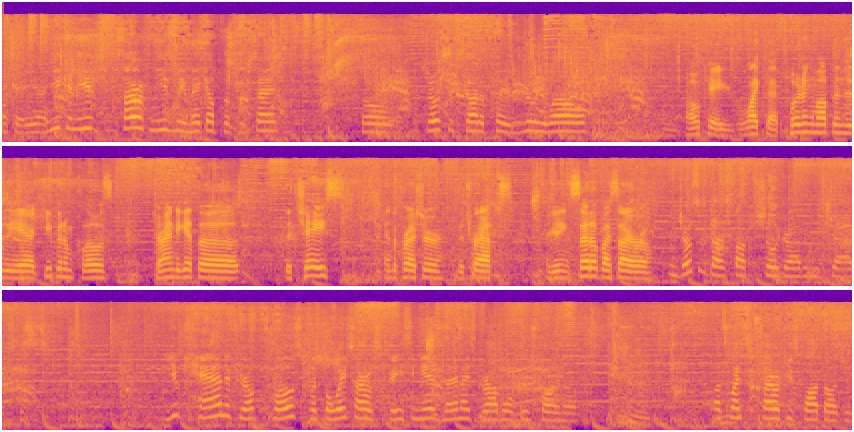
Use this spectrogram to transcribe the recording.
Okay, yeah, he can. E Cyro can easily make up the percent. So Joseph's got to play really well. Okay, like that. Putting him up into the air, keeping him close, trying to get the the chase and the pressure, the traps are getting set up by Cyro. And Joseph's got to stop shield grabbing these jabs. You can if you're up close, but the way Cyro's facing it, Meta Knight's grab won't reach far enough. Mm-hmm. That's why Cyro keeps spot dodging.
